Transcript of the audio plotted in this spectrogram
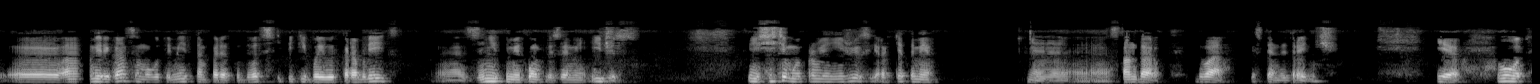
э, американцы могут иметь там порядка 25 боевых кораблей э, с зенитными комплексами Иджис систему управления ИЖИС и ракетами э, стандарт 2 Extended Range. И, вот.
